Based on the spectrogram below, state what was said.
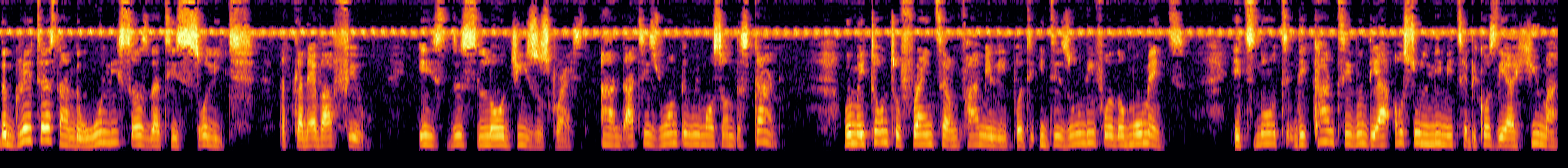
the greatest and the only source that is solid that can ever fail is this Lord Jesus Christ. And that is one thing we must understand. We may turn to friends and family, but it is only for the moment. It's not, they can't even, they are also limited because they are human.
